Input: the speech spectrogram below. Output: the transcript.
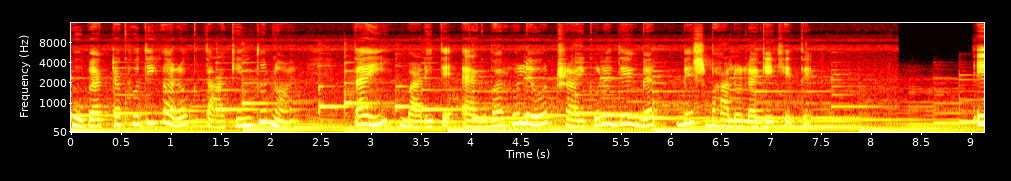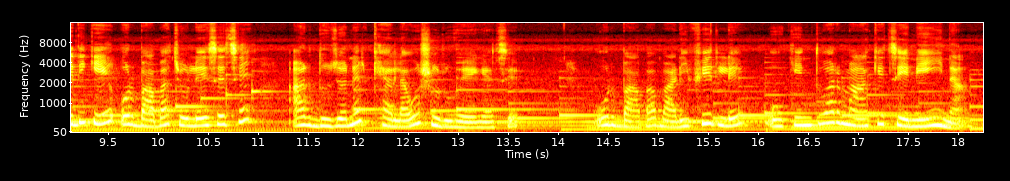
খুব একটা ক্ষতিকারক তা কিন্তু নয়। তাই বাড়িতে একবার হলেও ট্রাই করে দেখবেন, বেশ ভালো লাগে খেতে। এদিকে ওর বাবা চলে এসেছে আর দুজনের খেলাও শুরু হয়ে গেছে। ওর বাবা বাড়ি ফিরলে ও কিন্তু আর মাকে চেনেই না।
